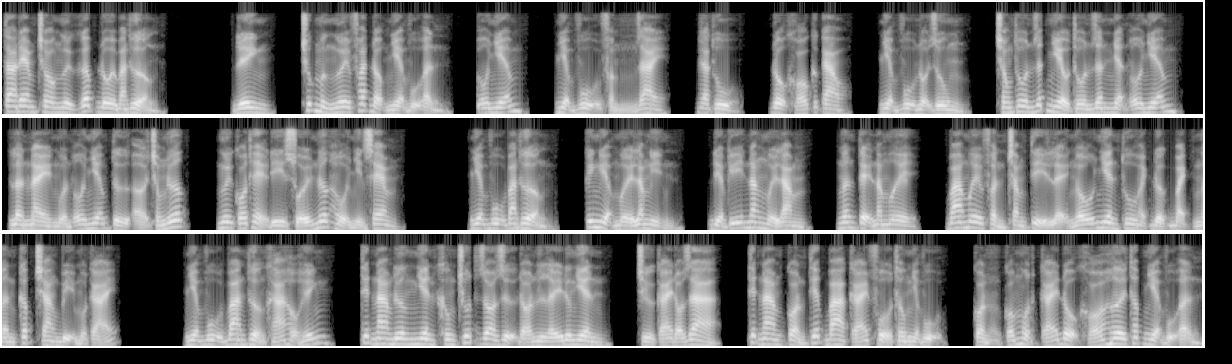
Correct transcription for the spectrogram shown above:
ta đem cho ngươi gấp đôi ban thưởng. Đinh, chúc mừng ngươi phát động nhiệm vụ ẩn, ô nhiễm, nhiệm vụ phẩm giai, đặc thù, độ khó cực cao, nhiệm vụ nội dung, trong thôn rất nhiều thôn dân nhận ô nhiễm, lần này nguồn ô nhiễm từ ở trong nước, ngươi có thể đi suối nước hồ nhìn xem. Nhiệm vụ ban thưởng, kinh nghiệm mười lăm nghìn, điểm kỹ năng mười lăm, ngân tệ năm mươi, ba mươi phần trăm tỷ lệ ngẫu nhiên thu hoạch được bạch ngân cấp trang bị một cái. Nhiệm vụ ban thưởng khá hậu hĩnh, tiết nam đương nhiên không chút do dự đón lấy đương nhiên, trừ cái đó ra, tiết nam còn tiếp ba cái phổ thông nhiệm vụ, còn có một cái độ khó hơi thấp nhiệm vụ ẩn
